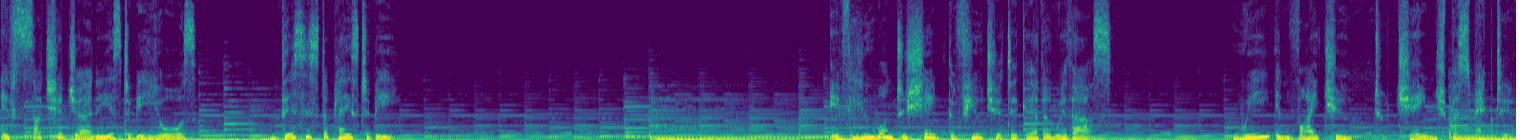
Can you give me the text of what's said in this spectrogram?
If such a journey is to be yours, this is the place to be. If you want to shape the future together with us, we invite you to change perspective.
